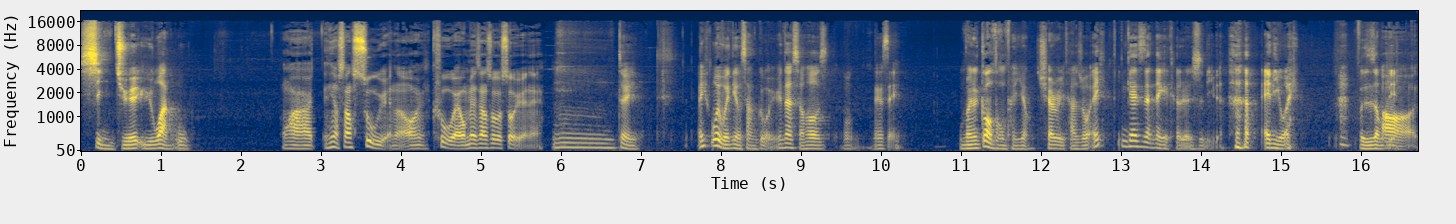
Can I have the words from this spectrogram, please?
醒觉于万物，哇！你有上溯源哦，酷哎！我没有上过溯源哎。嗯，对。哎，我以为你有上过，因为那时候我那个谁，我们的共同朋友 Cherry 他说，哎，应该是在那个课认识你的。Anyway，不是重点。哦，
